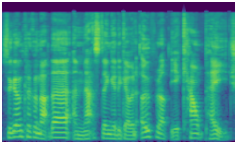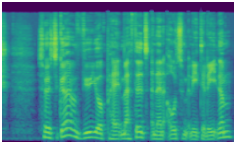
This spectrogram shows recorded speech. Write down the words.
So go and click on that there, and that's then going to go and open up the account page. So to go and view your payment methods and then ultimately delete them,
